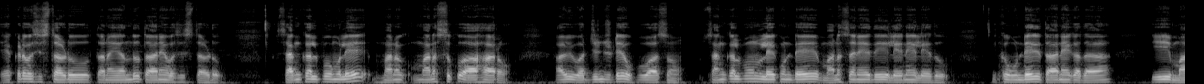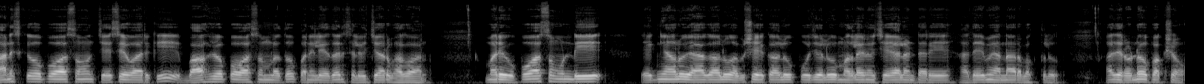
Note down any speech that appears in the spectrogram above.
ఎక్కడ వసిస్తాడు? తన యందు తానే వసిస్తాడు. సంకల్పములే మన మనస్సుకు ఆహారం. అవి వర్జించుటే ఉపవాసం. సంకల్పం లేకుంటే మనసు అనేది లేనే లేదు. ఇక ఉండేది తానే కదా. ఈ మానసిక ఉపవాసం చేసేవారికి బాహ్యోపవాసములతో పని లేదని సెలవిచ్చారు భగవాన్. మరి ఉపవాసం ఉండి యజ్ఞాలు యాగాలు అభిషేకాలు పూజలు మొదలైనవి చేయాలంటారే? అదేమి అన్నారు భక్తులు. అది రెండవ పక్షం.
